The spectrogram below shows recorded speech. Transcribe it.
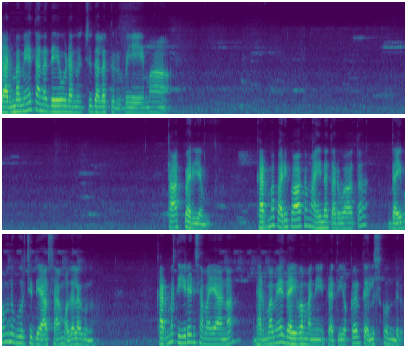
ధర్మమే తన దేవుడనుచ్చు దళతురు. వేమ తాత్పర్యం. కర్మ పరిపాకం అయిన తరువాత దైవమును గూర్చి ధ్యాస మొదలగును. కర్మ తీరడి సమయాన ధర్మమే దైవమని ప్రతి ఒక్కరు తెలుసుకుందరు.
